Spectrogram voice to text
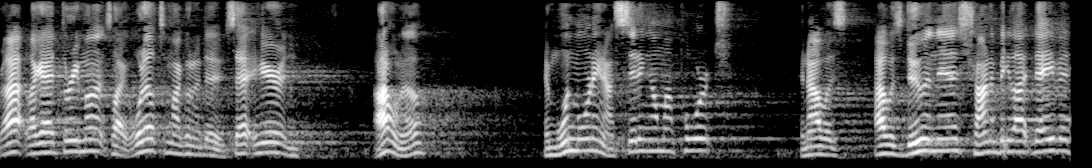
right? Like I had three months, like, what else am I going to do? Sit here and I don't know. And one morning I was sitting on my porch and I was, I was doing this, trying to be like David.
